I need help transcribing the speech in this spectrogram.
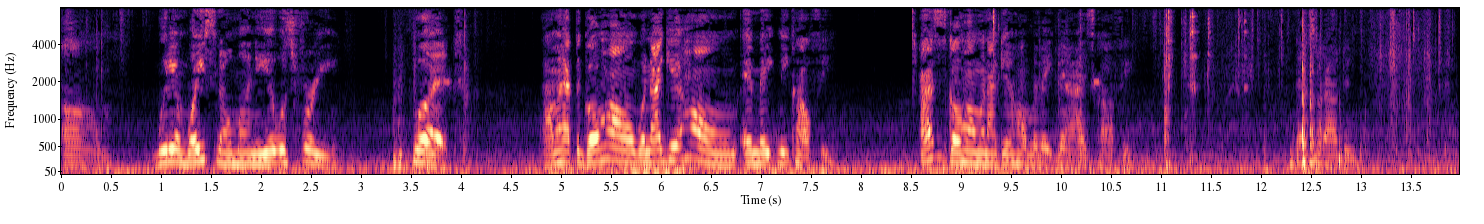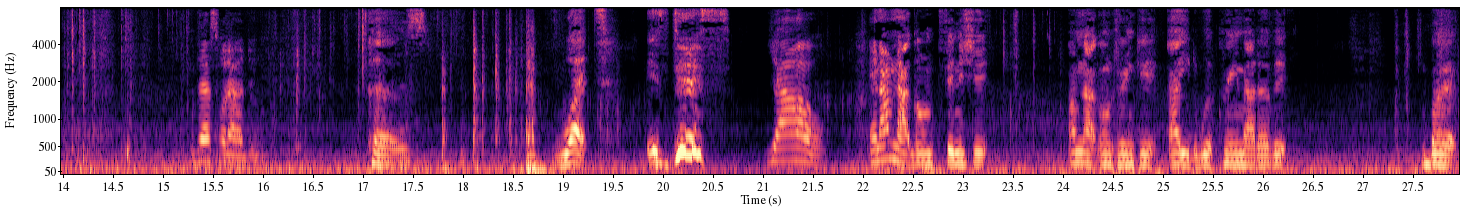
um, we didn't waste no money. It was free, but I'm gonna have to go home when I get home and make me coffee. I just go home when I get home and make me an iced coffee. That's what I'll do. That's what I'll do. Cause what is this? Y'all. And I'm not gonna finish it. I'm not gonna drink it. I eat the whipped cream out of it. But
